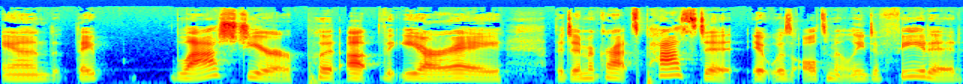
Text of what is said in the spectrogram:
And they last year put up the ERA. The Democrats passed it. It was ultimately defeated.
